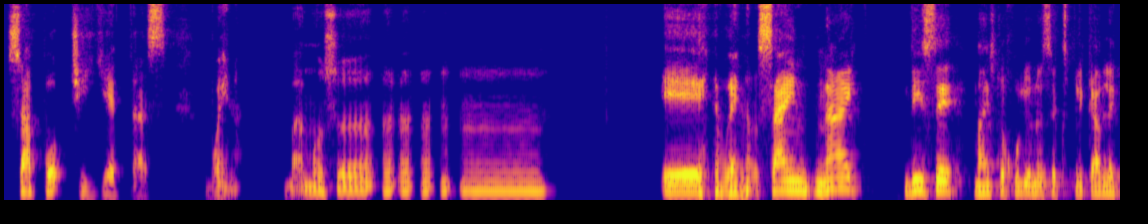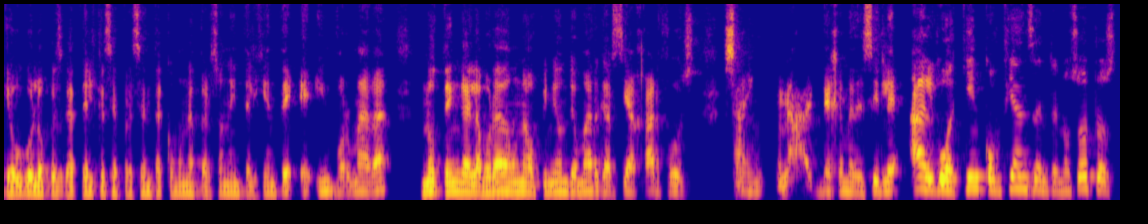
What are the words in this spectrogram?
Sapo Chilletas. Bueno, vamos. Uh, uh, uh, bueno, Saint Knight Dice, maestro Julio, no es explicable que Hugo López Gatel, que se presenta como una persona inteligente e informada, no tenga elaborada una opinión de Omar García Harfus. Déjeme decirle algo aquí en confianza entre nosotros.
